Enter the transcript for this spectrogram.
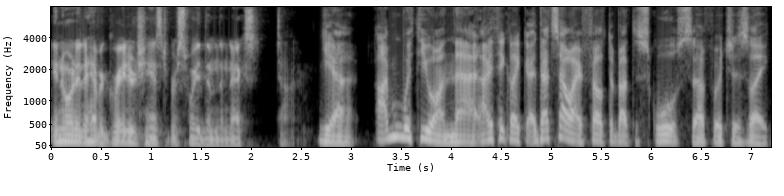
in order to have a greater chance to persuade them the next time. Yeah, I'm with you on that. I think like that's how I felt about the school stuff, which is like,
